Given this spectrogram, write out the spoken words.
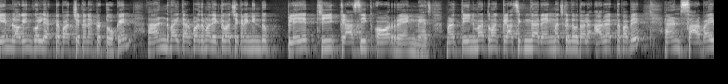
গেম লগ ইন করলে একটা পাচ্ছ এখানে একটা টোকেন অ্যান্ড ভাই তারপরে তোমরা দেখতে পাচ্ছ এখানে কিন্তু play three classic or rank match মানে তিনবার তোমার ক্লাসিক কিংবা র্যাঙ্ক ম্যাচ খেলতে হবে, তাহলে আরও একটা পাবে। And survive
